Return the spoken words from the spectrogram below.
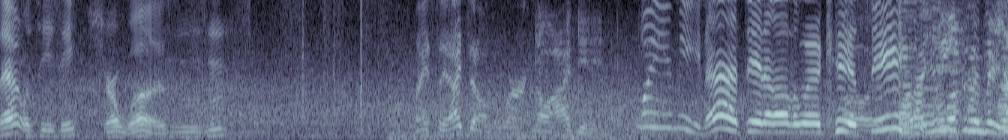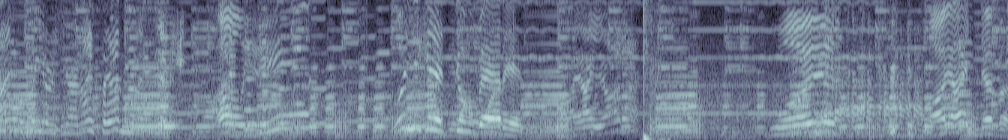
That was easy. Sure was. Mm-hmm. I say I did all the work. No, I did it. What do you mean? I did all the work here, see? Now you listen to me. I'm the leader here, and I say I'm gonna do it. Oh, you did? What are you gonna do about it? Why, I oughta. Why? Why I never.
